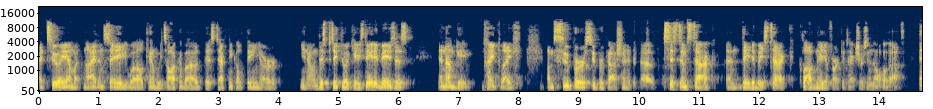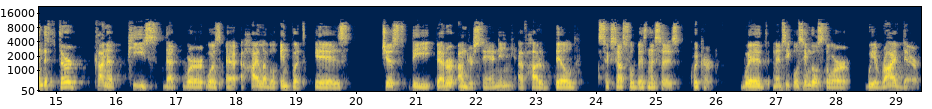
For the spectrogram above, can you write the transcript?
at 2 a.m. at night and say, well, can we talk about this technical thing or, you know, in this particular case, databases. and I'm game. Like, like I'm super, super passionate about systems tech and database tech, cloud native architectures and all of that. And the third kind of piece that were, was a, a high level input is just the better understanding of how to build successful businesses quicker. With MemSQL single store, we arrived there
